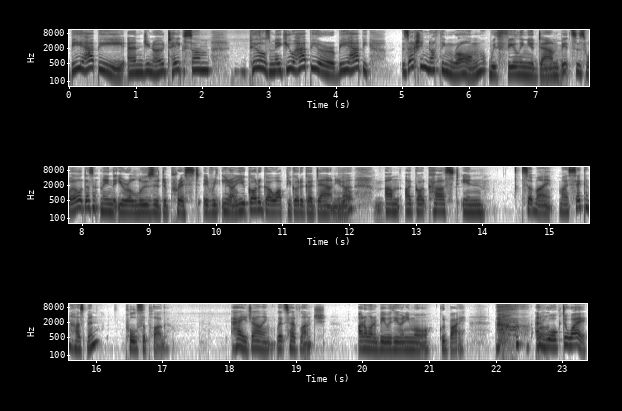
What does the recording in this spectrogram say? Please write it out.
be happy and you know take some pills make you happier. Be happy. There's actually nothing wrong with feeling your down bits as well. It doesn't mean that you're a loser, depressed. Every you know, Yeah. you got to go up, you got to go down. You know, Yeah. um, I got cast in. So my my second husband pulls the plug. Hey, darling, let's have lunch. I don't want to be with you anymore. Goodbye. and walked away.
